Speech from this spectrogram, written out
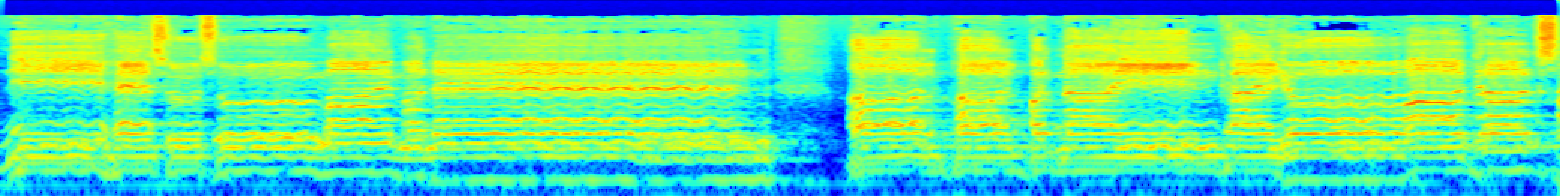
ni Jesus umay manen. Ang pagpagnain kayo agkansak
